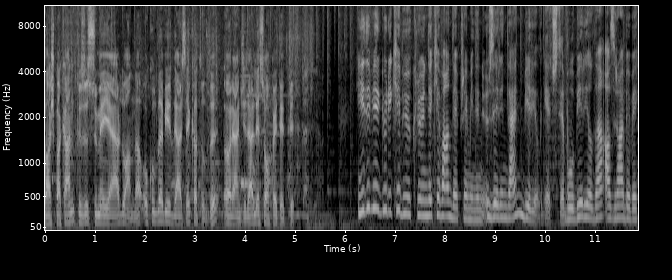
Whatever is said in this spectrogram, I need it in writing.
Başbakan kızı Sümeyye Erdoğan'la okulda bir derse katıldı, öğrencilerle sohbet etti. 7,2 büyüklüğündeki Van depreminin üzerinden bir yıl geçti. Bu bir yılda Azra Bebek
